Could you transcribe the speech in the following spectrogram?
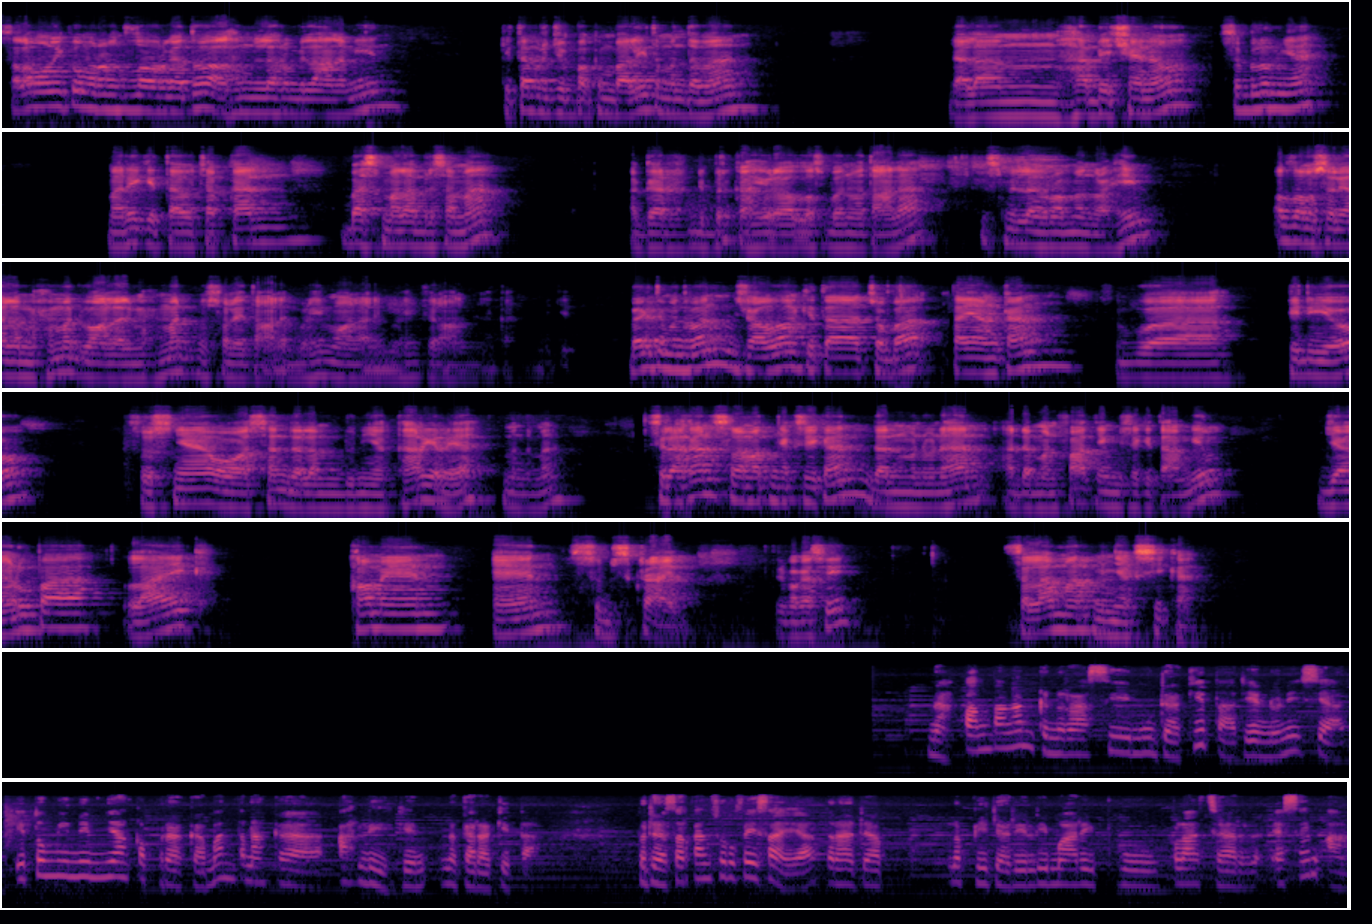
Assalamualaikum warahmatullahi wabarakatuh. Alhamdulillahirrahmanirrahim. Kita berjumpa kembali teman-teman dalam HB Channel. Sebelumnya, mari kita ucapkan basmalah bersama agar diberkahi oleh Allah Subhanahu wa taala. Bismillahirrahmanirrahim. Allahumma shalli ala Muhammad wa ala ali Muhammad wa shalli ta'ala Ibrahim wa ala ali Ibrahim fil alamin Baik teman-teman, insyaallah kita coba tayangkan sebuah video khususnya wawasan dalam dunia karir ya teman-teman. Silahkan selamat menyaksikan dan mudah-mudahan ada manfaat yang bisa kita ambil. Jangan lupa like, comment, and subscribe. Terima kasih. Selamat menyaksikan. Nah, tantangan generasi muda kita di Indonesia itu minimnya keberagaman tenaga ahli di negara kita Berdasarkan survei saya terhadap lebih dari 5.000 pelajar SMA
